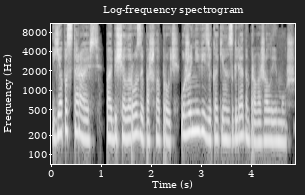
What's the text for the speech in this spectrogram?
«Я постараюсь», — пообещала Роза и пошла прочь, уже не видя, каким взглядом провожал ее муж.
